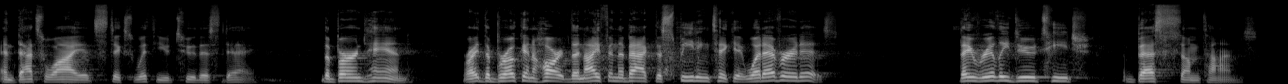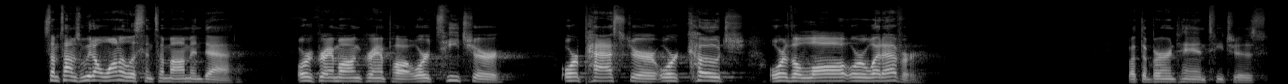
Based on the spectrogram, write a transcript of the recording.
And that's why it sticks with you to this day. The burned hand, right? The broken heart, the knife in the back, the speeding ticket, whatever it is. They really do teach best sometimes. Sometimes we don't want to listen to mom and dad, or grandma and grandpa, or teacher, or pastor, or coach, or the law or whatever. But the burned hand teaches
